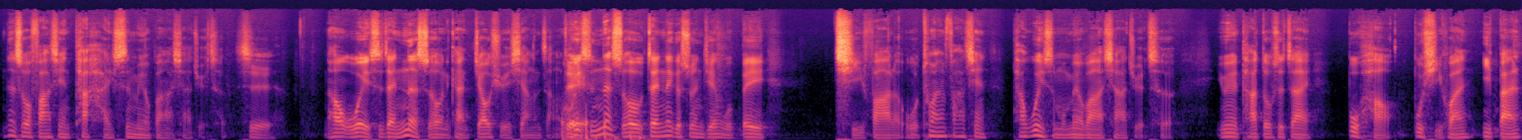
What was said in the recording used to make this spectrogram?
那时候发现他还是没有办法下决策，是。然后我也是在那时候，你看教学相长，我也是那时候在那个瞬间，我被启发了。我突然发现他为什么没有办法下决策？因为他都是在不好、不喜欢、一般、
